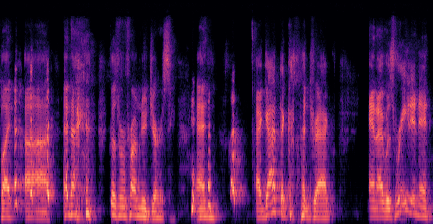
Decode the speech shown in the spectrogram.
But uh and i because we're from new jersey and i got the contract and i was reading it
